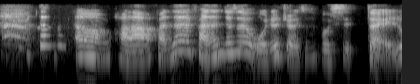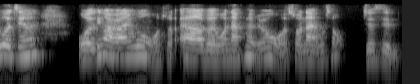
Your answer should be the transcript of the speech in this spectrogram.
但是，嗯，好啦，反正反正就是，我就觉得就是不是对。如果今天我另外一半就问我说，呃，不，我男朋友就问我说，那为什么就是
